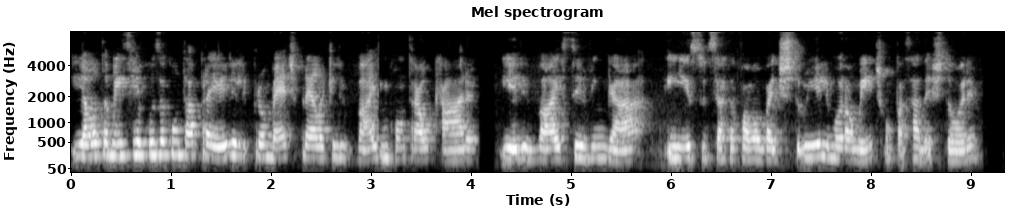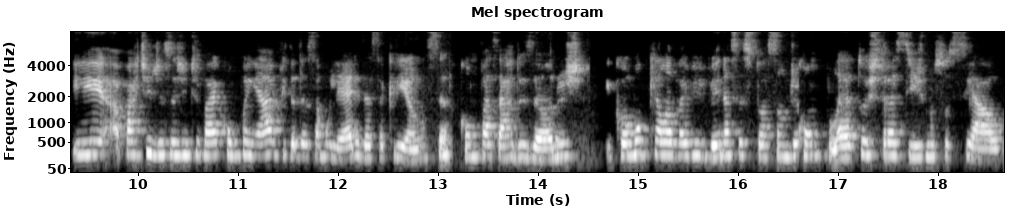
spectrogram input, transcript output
e ela também se recusa a contar para ele, ele promete para ela que ele vai encontrar o cara e ele vai se vingar e isso de certa forma vai destruir ele moralmente com o passar da história. E a partir disso a gente vai acompanhar a vida dessa mulher e dessa criança com o passar dos anos e como que ela vai viver nessa situação de completo ostracismo social,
